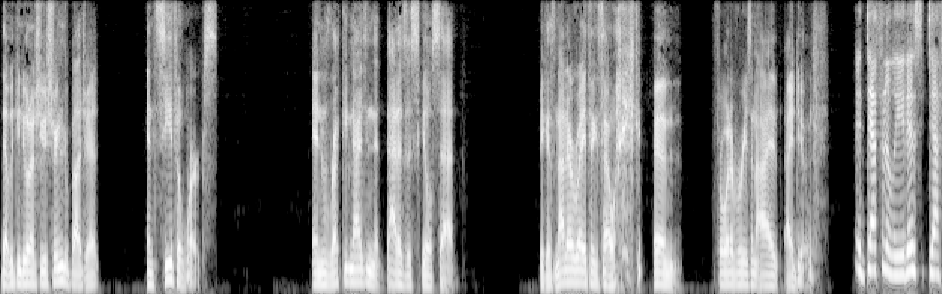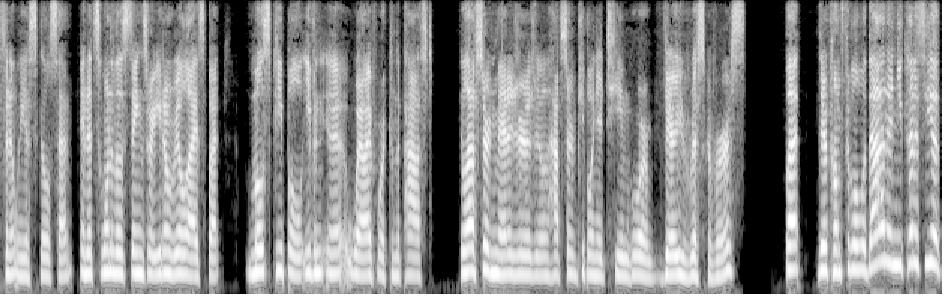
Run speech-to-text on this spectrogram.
that we can do on a shoestring budget and see if it works. And recognizing that that is a skill set because not everybody thinks that way. and for whatever reason, I, I do. It definitely, it is definitely a skill set. And it's one of those things where you don't realize, but most people, even uh, where I've worked in the past, you'll have certain managers, you'll have certain people on your team who are very risk averse, but they're comfortable with that. And you kind of see a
